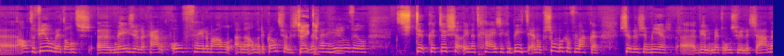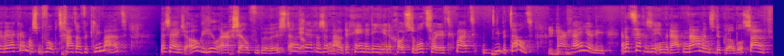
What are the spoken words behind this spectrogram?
uh, al te veel met ons uh, mee zullen gaan. Of helemaal aan de andere kant zullen staan. Zeker. Er zijn heel mm. veel stukken tussen in het grijze gebied. En op sommige vlakken zullen ze meer uh, willen, met ons willen samenwerken. Maar als het bijvoorbeeld gaat over klimaat, dan zijn ze ook heel erg zelfbewust. En dan ja. zeggen ze, nou, degene die hier de grootste rotzooi heeft gemaakt, die betaalt. Mm -hmm. Waar zijn jullie? En dat zeggen ze inderdaad namens de Global South.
